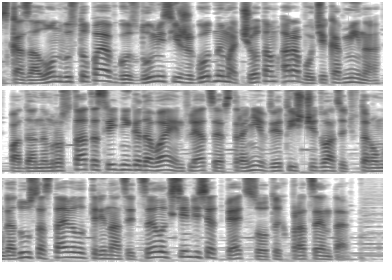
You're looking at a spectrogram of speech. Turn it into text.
сказал он, выступая в Госдуме с ежегодным отчетом о работе Кабмина. По данным Росстата, среднегодовая инфляция в стране в 2022 году составила 13,75%.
